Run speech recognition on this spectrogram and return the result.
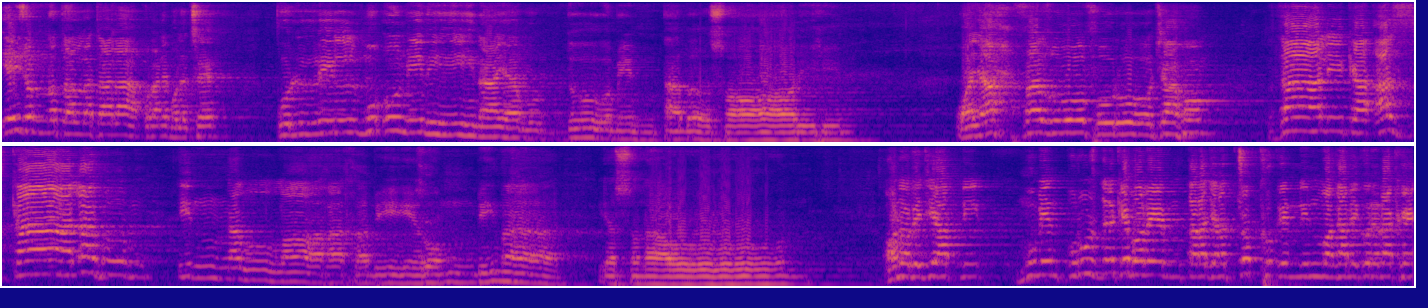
এই জন্য তো আল্লাহ তাআলা কোরআনে বলেছে কুল্লিল মুমিনিনা ইয়াগুদ্দু মিন আবসারিহিম ওয়া ইয়াহফাযু ফুরুজাহুম। যালিকা আযকা লাহুম। ইন্নাল্লাহা খাবীরুম বিমা ইয়াসনাউন। অনবেজি, আপনি মুমিন পুরুষদেরকে বলেন, তারা যেন চক্ষুকে নিম্নগামী করে রাখে।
